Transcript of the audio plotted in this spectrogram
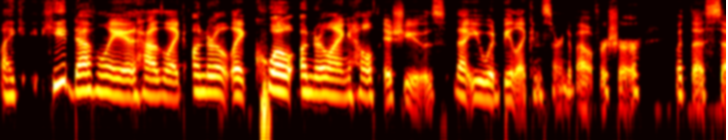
Like he definitely has like under like quote underlying health issues that you would be like concerned about for sure with this. So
